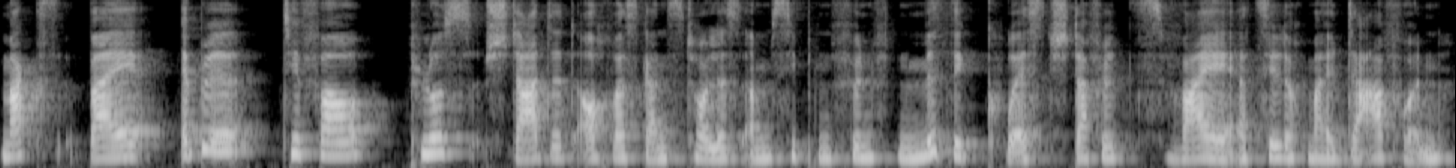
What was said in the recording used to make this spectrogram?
Max, bei Apple TV Plus startet auch was ganz Tolles am 7.5. Mythic Quest Staffel 2. Erzähl doch mal davon.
